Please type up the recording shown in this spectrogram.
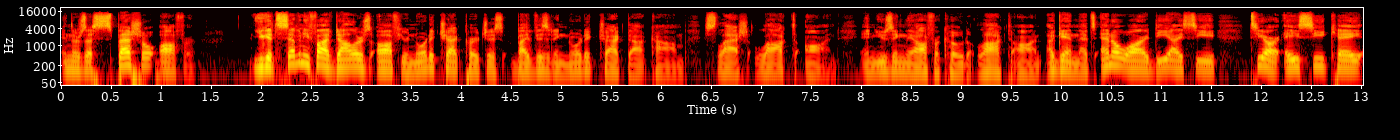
And there's a special offer. You get $75 off your Nordic Track purchase by visiting nordictrack.com slash locked on and using the offer code locked on. Again, that's N-O-R-D-I-C-T-R-A-C-K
